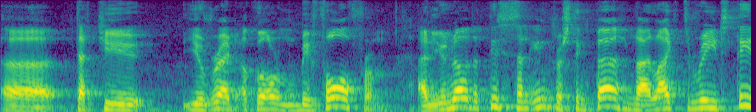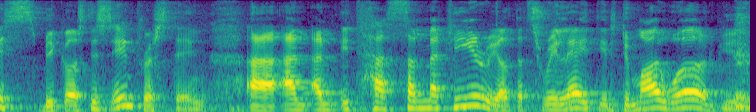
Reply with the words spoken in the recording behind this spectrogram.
uh, that you you read a column before from, and you know that this is an interesting person. I like to read this because this is interesting, uh, and and it has some material that's related to my worldview,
